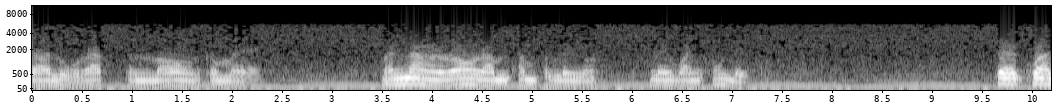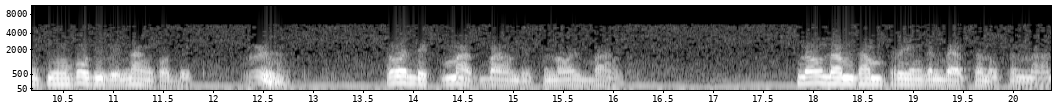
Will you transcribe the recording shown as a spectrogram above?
ดาลูกรักทนน้องแล้วก็แม่ มันนั่งร้องรำทำเพลงในวันของเด็ก แต่ความจริงพวกที่ไปนั่งก็เด็กเพราะว่าเด็กมากบ้างเด็กน้อยบ้างร้องรำทำเพลงกันแบบสนุกสนาน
